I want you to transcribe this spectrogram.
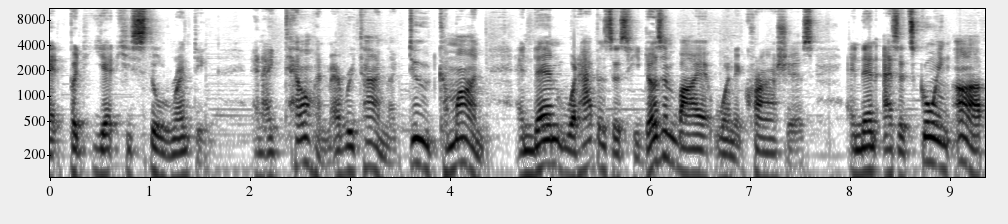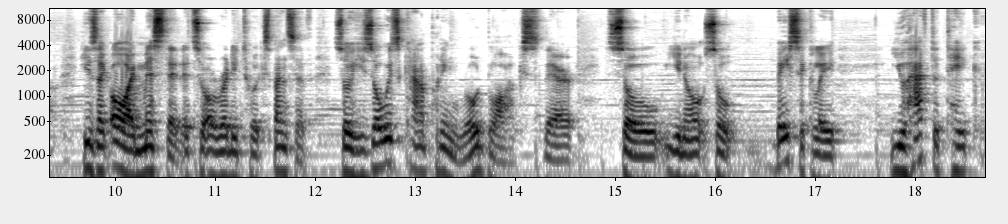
and, but yet he's still renting. And I tell him every time, like, dude, come on. And then what happens is he doesn't buy it when it crashes. And then as it's going up, he's like, oh, I missed it. It's already too expensive. So he's always kind of putting roadblocks there. So, you know, so basically you have to take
